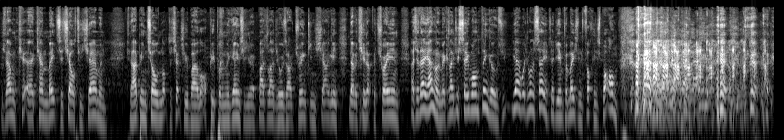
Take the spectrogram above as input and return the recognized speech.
He said, "I'm uh, Ken Bates, the Chelsea chairman." He said, "I've been told not to touch you by a lot of people in the game. So you're a bad lad. You're always out drinking, shagging, never tune up for training." I said, "Hey, hang on a minute. Can I just say one thing?" He goes, "Yeah. What do you want to say?" I said, "Your information's fucking spot on."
